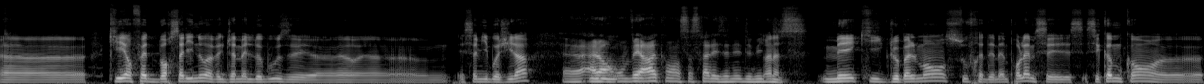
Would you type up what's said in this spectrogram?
euh, qui est en fait Borsalino avec Jamel Debbouze et, euh, et Sami Bouajila, Euh, alors, on verra quand ça sera les années 2010. mais qui globalement souffrait des mêmes problèmes. C'est comme quand, euh,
